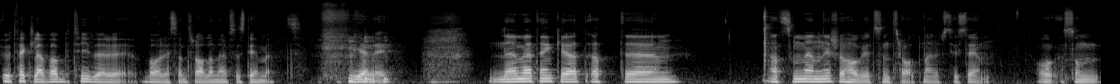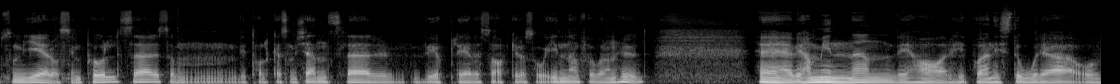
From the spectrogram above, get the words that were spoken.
Utveckla, vad betyder vad det centrala nervsystemet ger dig? Nej, men jag tänker att, att, eh, att som människa har vi ett centralt nervsystem och som, som ger oss impulser, som vi tolkar som känslor, vi upplever saker och så innanför vår hud. Eh, vi har minnen, vi har vår historia och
